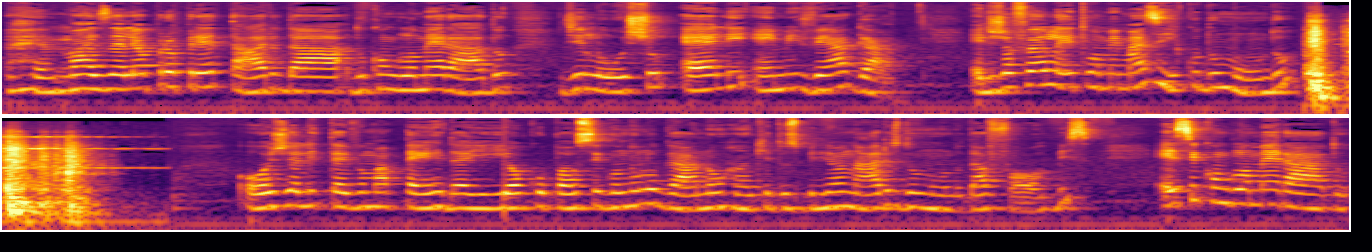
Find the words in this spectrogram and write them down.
mas ele é o proprietário da, do conglomerado de luxo LMVH. Ele já foi eleito o homem mais rico do mundo. Hoje ele teve uma perda e ocupa o segundo lugar no ranking dos bilionários do mundo da Forbes. Esse conglomerado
